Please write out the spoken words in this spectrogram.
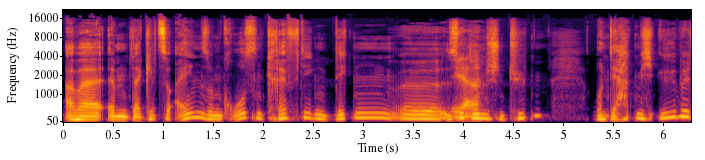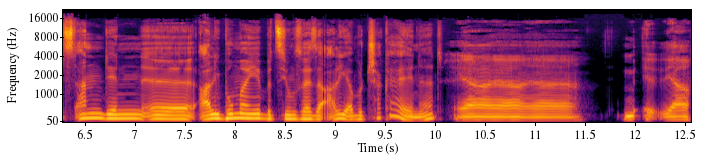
Aber ähm, da gibt's so einen, so einen großen, kräftigen, dicken äh, südländischen Typen. Und der hat mich übelst an den äh, Ali Boumaier beziehungsweise Ali Abu Chaka erinnert. Ja, ja, ja, ja. Ja,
